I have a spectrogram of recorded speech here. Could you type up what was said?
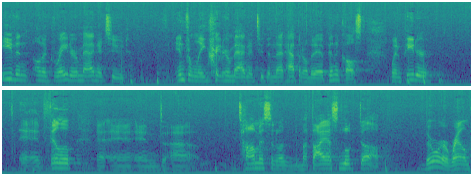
even on a greater magnitude, infinitely greater magnitude than that happened on the day of Pentecost when Peter and Philip and, and uh, Thomas and uh, Matthias looked up, there were around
